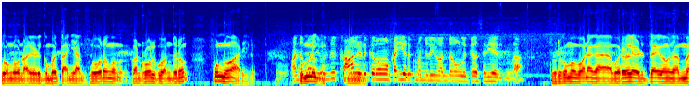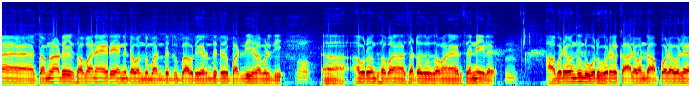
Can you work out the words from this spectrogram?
தொண்ணூறு நாள் எடுக்கும்போது தனியாக அந்த சுகரும் கண்ட்ரோலுக்கு வந்துடும் புண்ணும் ஆறிடும் அந்த மாதிரி வந்து கால் எடுக்கிறோம் கை எடுக்கணும்னு சொல்லி வந்தவங்களுக்கு சரியா இருக்குங்களா? சுருக்கமாக போனால் விரல் எடுத்தா இவங்க நம்ம தமிழ்நாடு சபாநாயகரே எங்கிட்ட வந்து மறந்துட்டு இப்போ அவர் இறந்துட்டு பருதி இளவழுதி ஓ. அவர் வந்து சபா சட்டசபை சபாநாயகர் சென்னையில். அவரை வந்து இந்த ஒரு விரல் காலை வந்து அப்போ லெவலில்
